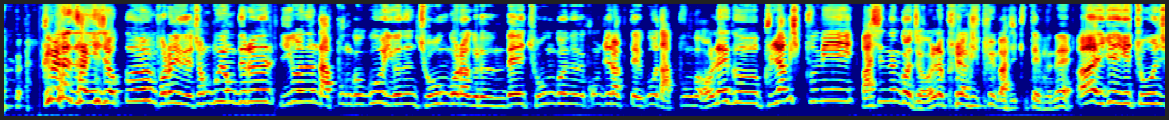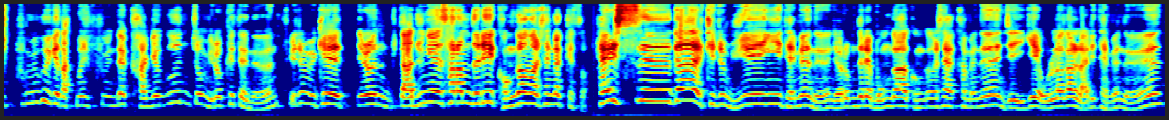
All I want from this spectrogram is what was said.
그런 현상이 조금 벌어지죠. 정부용들은 이거는 나쁜 거고 이거는 좋은 거라 그러는데 좋은 거는 꼼지락대고 나쁜 거 원래 그 불량식품이 맛있는 거죠. 원래 불량식품이 맛있기 때문에 아 이게 이게 좋은 식품이고 이게 나쁜 식품인데 가격은 좀 이렇게 되는 이게 좀 이렇게 이런 나중에 사람들이 건강을 생각해서 헬스가 이렇게 좀 유행이 되면은 여러분들의 몸과 건강을 생각하면은 이제 이게 올라갈 날이 되면은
